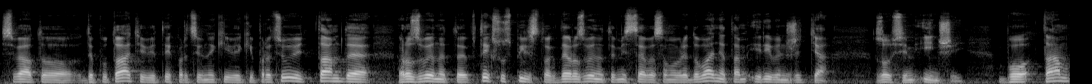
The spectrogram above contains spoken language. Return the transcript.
свято депутатів і тих працівників, які працюють там, де розвинете в тих суспільствах, де розвинете місцеве самоврядування, там і рівень життя зовсім інший. Бо там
